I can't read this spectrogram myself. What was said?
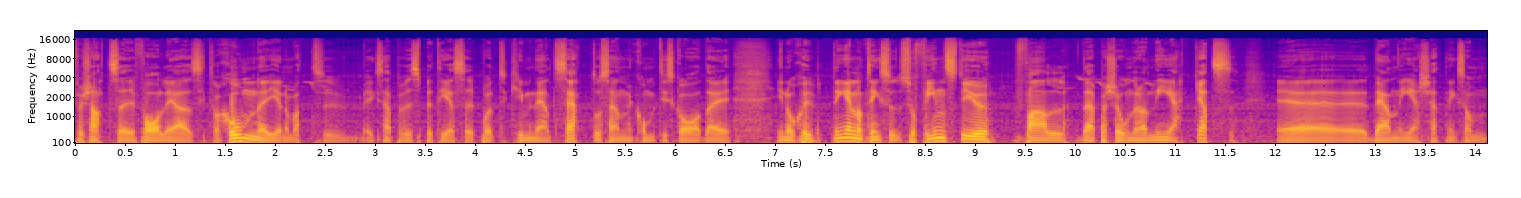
försatt sig i farliga situationer genom att eh, exempelvis bete sig på ett kriminellt sätt och sen kommit till skada i, i någon skjutning eller någonting så, så finns det ju fall där personer har nekats eh, den ersättning som,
